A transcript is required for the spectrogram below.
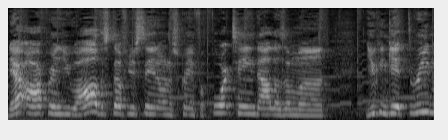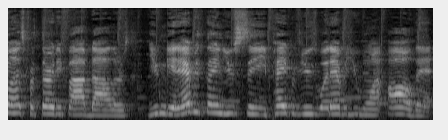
They're offering you all the stuff you're seeing on the screen for $14 a month. You can get three months for $35. You can get everything you see, pay-per-views, whatever you want, all that.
